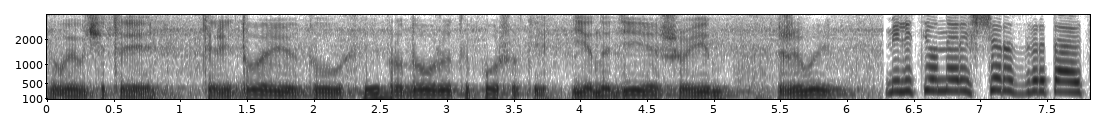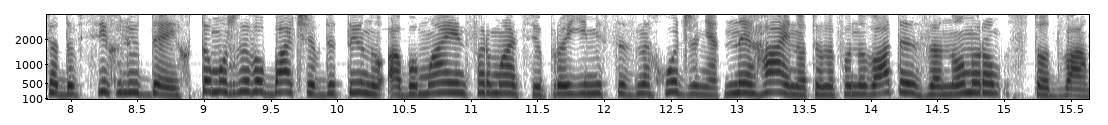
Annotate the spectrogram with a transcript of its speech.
вивчити територію ту і продовжити пошуки. Є надія, що він живий. Міліціонери ще раз звертаються до всіх людей, хто можливо бачив дитину або має інформацію про її місце знаходження, негайно телефонувати за номером 102.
